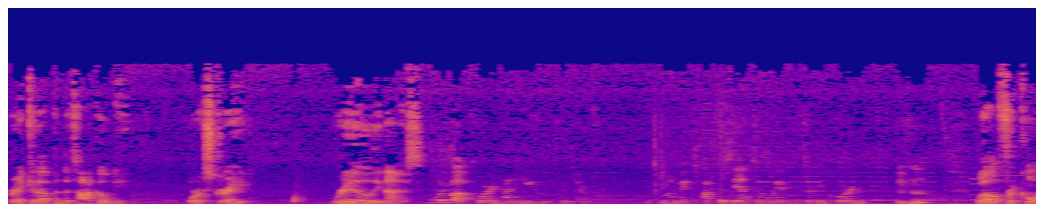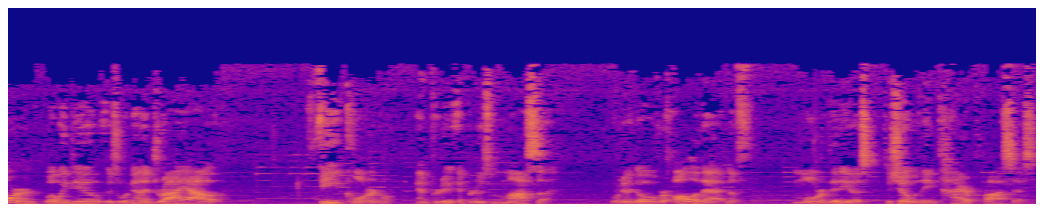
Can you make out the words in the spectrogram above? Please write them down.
break it up into taco meat, works great. Really nice. What about corn? How do you preserve? You want to make tacos, you have to have a way of preserving corn. hmm Well, for corn, what we do is we're going to dry out, feed corn, and produce and produce masa. We're going to go over all of that in more videos to show the entire process.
